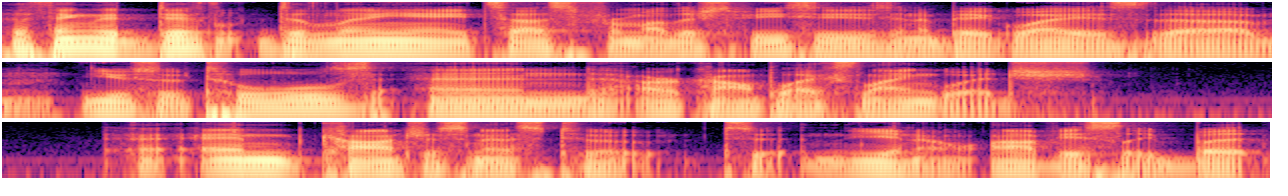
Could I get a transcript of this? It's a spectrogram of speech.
The thing that delineates us from other species in a big way is the use of tools and our complex language, and consciousness to, to you know, obviously, but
